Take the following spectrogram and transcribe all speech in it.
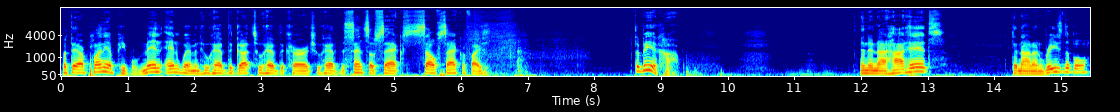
But there are plenty of people, men and women, who have the guts, who have the courage, who have the sense of sac- self sacrifice to be a cop. And they're not hotheads, they're not unreasonable,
